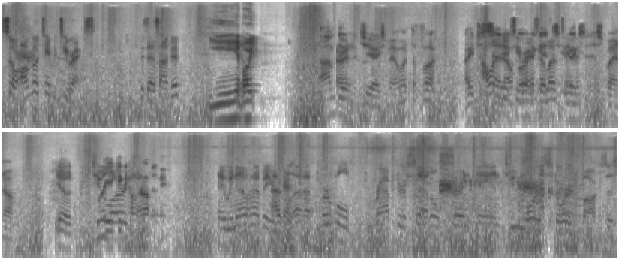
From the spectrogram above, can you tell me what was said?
so I'll go tame a T-Rex. Does that sound good? Yeah, boy. I'm doing Alright. the T-Rex, man. What the fuck? I just I wanna said do I'm going to T-Rex, I get love T-Rex in this Spino. Yo, two Or you can large. up. Hey, we now have a Okay. uh, purple raptor saddle sprint and two more storage boxes.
